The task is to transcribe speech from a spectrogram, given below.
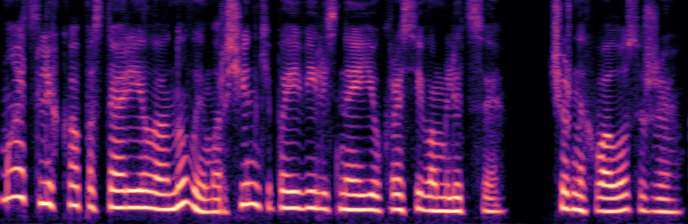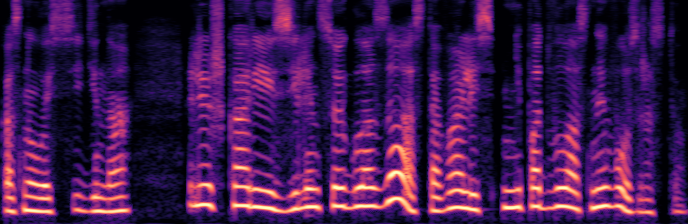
Мать слегка постарела, новые морщинки появились на ее красивом лице. Черных волос уже коснулась седина, лишь карие с зеленцой глаза оставались неподвластны возрасту.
